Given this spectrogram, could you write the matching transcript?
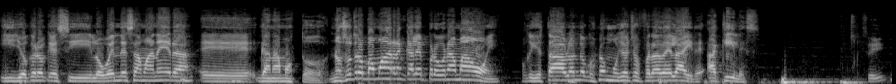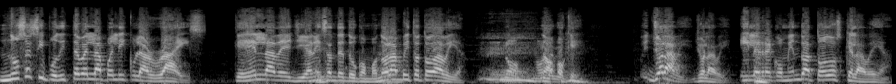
Y yo creo que si lo ven de esa manera, eh, ganamos todos. Nosotros vamos a arrancar el programa hoy, porque yo estaba hablando con los muchachos fuera del aire, Aquiles. ¿sí? No sé si pudiste ver la película Rise, que es la de Gianni Antetokounmpo. ¿No la has visto todavía? No, no, No, la ok. vi. Yo la vi, yo la vi. Y le recomiendo a todos que la vean.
